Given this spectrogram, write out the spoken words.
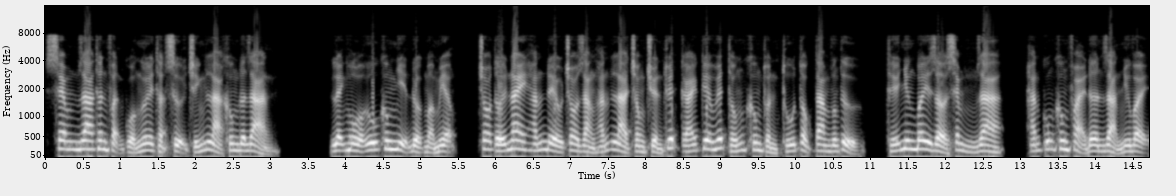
xem ra thân phận của ngươi thật sự chính là không đơn giản. Lệnh hồ ưu không nhịn được mở miệng, cho tới nay hắn đều cho rằng hắn là trong truyền thuyết cái kia huyết thống không thuần thú tộc tam vương tử, thế nhưng bây giờ xem ra, hắn cũng không phải đơn giản như vậy.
